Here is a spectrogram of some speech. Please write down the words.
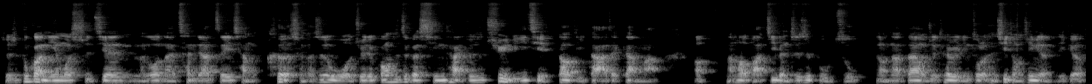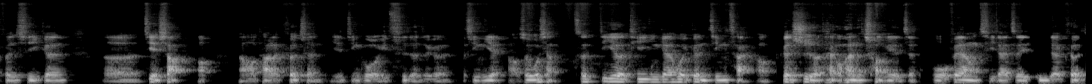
就是不管你有没有时间能够来参加这一场课程，可是我觉得光是这个心态，就是去理解到底大家在干嘛啊，然后把基本知识补足啊。那当然，我觉得 Terry 已经做了很系统性的一个分析跟呃介绍啊，然后他的课程也经过一次的这个经验啊，所以我想这第二梯应该会更精彩啊，更适合台湾的创业者。我非常期待这一梯的课程。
